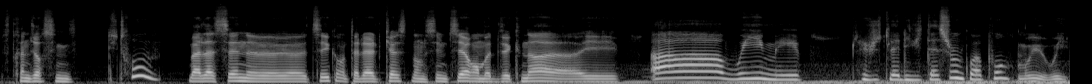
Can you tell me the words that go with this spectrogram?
Stranger Things. Tu trouves? Bah la scène euh, tu sais quand elle est casse dans le cimetière en mode Vecna euh, et Ah oui, mais c'est juste la lévitation, quoi, point. oui oui,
